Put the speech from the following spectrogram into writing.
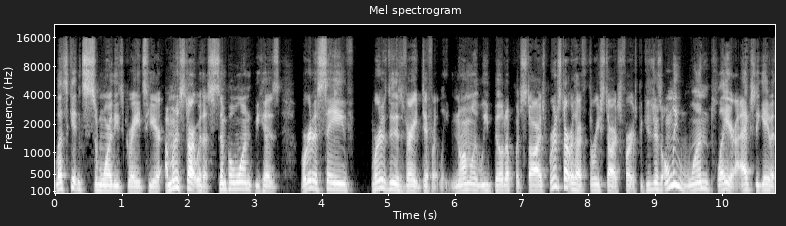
let's get into some more of these grades here. I'm going to start with a simple one because we're going to save we're going to do this very differently. Normally, we build up with stars. We're going to start with our three stars first because there's only one player. I actually gave a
